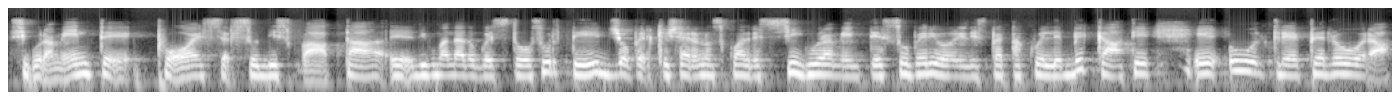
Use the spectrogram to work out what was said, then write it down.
sicuramente può essere soddisfatta eh, di come è andato questo sorteggio perché c'erano squadre sicuramente superiori rispetto a quelle beccate e oltre per ora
